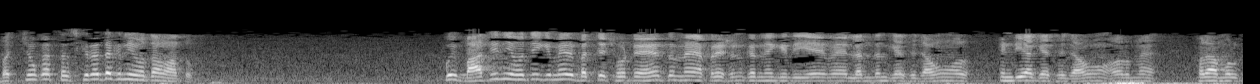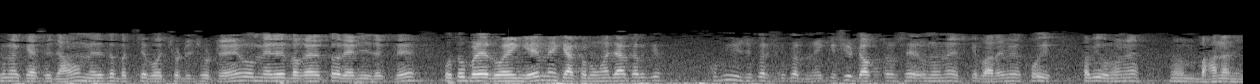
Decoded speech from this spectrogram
بچوں کا تذکرہ تک نہیں ہوتا وہاں تو۔ کوئی بات ہی نہیں ہوتی کہ میرے بچے چھوٹے ہیں تو میں آپریشن کرنے کے لیے میں لندن کیسے جاؤں اور انڈیا کیسے جاؤں اور میں فلاں ملک میں کیسے جاؤں؟ میرے تو بچے بہت چھوٹے چھوٹے ہیں، وہ میرے بغیر تو رہ نہیں سکتے۔ وہ تو بڑے روئیں گے، میں کیا کروں گا جا کر کے؟ کبھی ذکر شکر نہیں، کسی ڈاکٹر سے انہوں نے اس کے بارے میں کوئی کبھی انہوں نے بہانہ نہیں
